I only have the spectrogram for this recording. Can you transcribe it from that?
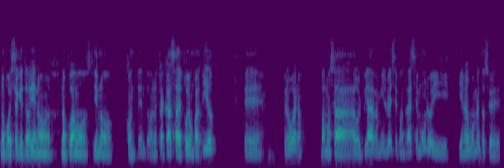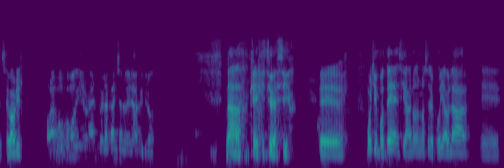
no puede ser que todavía no, no podamos irnos contentos a nuestra casa después de un partido. Eh, pero bueno, vamos a, a, golpear mil veces contra ese muro y, y en algún momento se, se, va a abrir. Ahora, ¿cómo vieron adentro de la cancha lo del árbitro? Nada, ¿qué, qué te voy a decir? Eh, mucha impotencia, no, no, se les podía hablar, eh,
